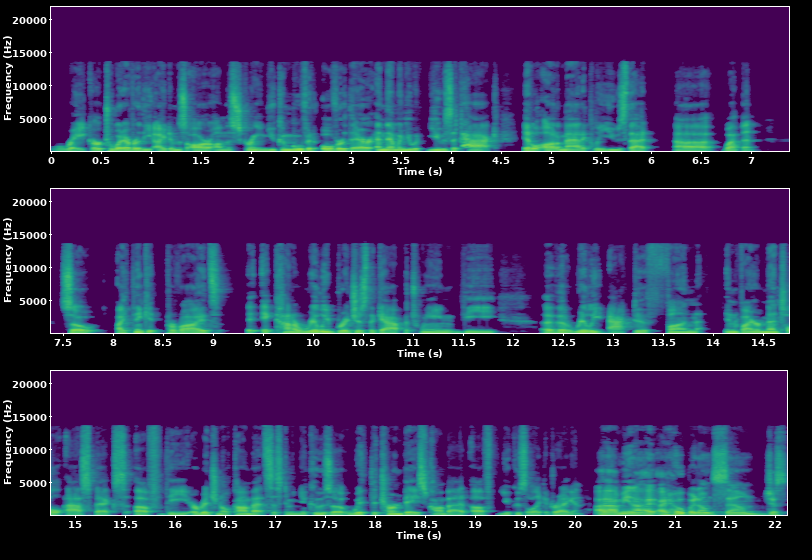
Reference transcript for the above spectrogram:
rake or to whatever the items are on the screen. You can move it over there, and then when you use attack, it'll automatically use that uh, weapon. So I think it provides it, it kind of really bridges the gap between the uh, the really active, fun environmental aspects of the original combat system in Yakuza with the turn-based combat of Yakuza Like a Dragon. I, mean, I, I hope I don't sound just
